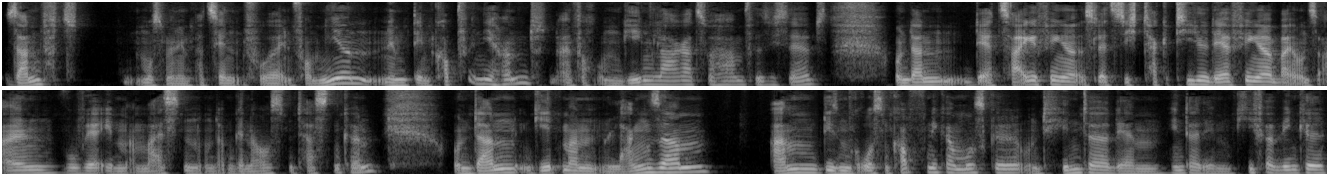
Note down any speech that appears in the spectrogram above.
sanft muss man den Patienten vorher informieren, nimmt den Kopf in die Hand, einfach um Gegenlager zu haben für sich selbst. Und dann der Zeigefinger ist letztlich taktil der Finger bei uns allen, wo wir eben am meisten und am genauesten tasten können. Und dann geht man langsam an diesem großen Kopfnickermuskel und hinter dem, hinter dem Kieferwinkel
